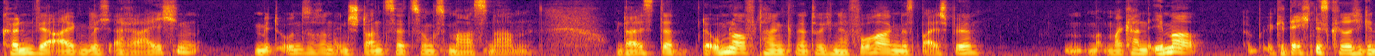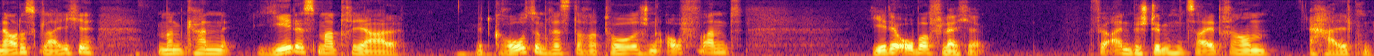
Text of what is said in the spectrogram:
können wir eigentlich erreichen mit unseren Instandsetzungsmaßnahmen? Und da ist der, der Umlauftank natürlich ein hervorragendes Beispiel man kann immer, Gedächtniskirche genau das Gleiche, man kann jedes Material mit großem restauratorischen Aufwand, jede Oberfläche für einen bestimmten Zeitraum erhalten.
